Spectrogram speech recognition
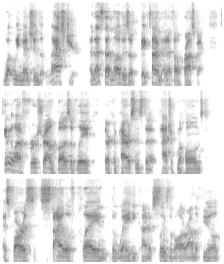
what we mentioned last year, and that's that Love is a big time NFL prospect. He's getting a lot of first round buzz of late. There are comparisons to Patrick Mahomes as far as style of play and the way he kind of slings the ball around the field.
